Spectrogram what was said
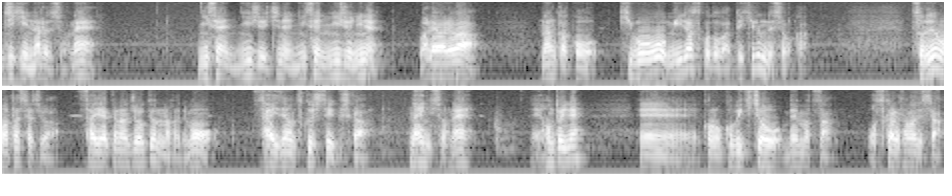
時期になるでしょうね。2021年2022年我々はなんかこう希望を見いだすことができるんでしょうか？それでも私たちは最悪な状況の中でも最善を尽くしていくしかないんでしょうね、え本当にねえー、この小引町弁末さん、お疲れ様でした。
